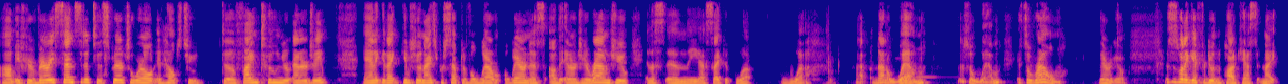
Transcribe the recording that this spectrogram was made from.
Um, if you're very sensitive to the spiritual world, it helps to, to fine tune your energy. And it gives you a nice perceptive aware, awareness of the energy around you and the, and the uh, psychic, what, what, not, not a WEM, there's a WEM, it's a realm. There we go. This is what I get for doing the podcast at night.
